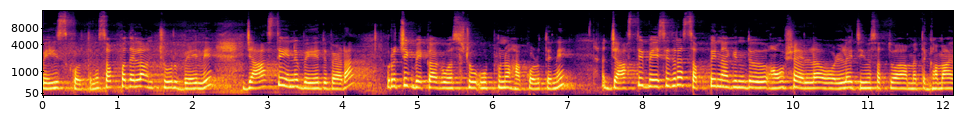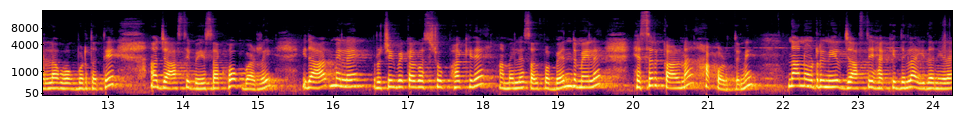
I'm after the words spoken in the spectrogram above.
ಬೇಯಿಸ್ಕೊಳ್ತೀನಿ. ಸೊಪ್ಪದೆಲ್ಲ ಒಂಚೂರು ಬೇಯಲಿ. ಜಾಸ್ತಿ ಏನು ಬೇಯೋದು ಬೇಡ. ರುಚಿಗೆ ಬೇಕಾಗುವಷ್ಟು ಉಪ್ಪನ್ನು ಹಾಕ್ಕೊಳ್ತೀನಿ ಜಾಸ್ತಿ ಬೇಯಿಸಿದ್ರೆ ಸೊಪ್ಪಿನಾಗಿಂದು ಅಂಶ ಎಲ್ಲ ಒಳ್ಳೆ ಜೀವಸತ್ವ ಮತ್ತು ಘಮ ಎಲ್ಲ ಹೋಗ್ಬಿಡ್ತೈತಿ. ಜಾಸ್ತಿ ಬೇಯಿಸೋಕೆ ಹೋಗಬೇಡ್ರಿ ಇದಾದಮೇಲೆ ರುಚಿಗೆ ಬೇಕಾಗೋಷ್ಟು ಉಪ್ಪು ಹಾಕಿದೆ. ಆಮೇಲೆ ಸ್ವಲ್ಪ ಬೆಂದ ಮೇಲೆ ಹೆಸರು ಕಾಳನ್ನ ಹಾಕ್ಕೊಳ್ತೀನಿ ನಾನು ನೋಡ್ರಿ ನೀರು ಜಾಸ್ತಿ ಹಾಕಿದ್ದಿಲ್ಲ, ಇದೇ ನೀರೇ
